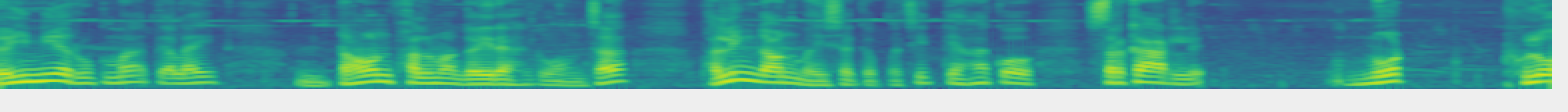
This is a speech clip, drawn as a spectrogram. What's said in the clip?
दयनीय रूपमा त्यसलाई डाउनफलमा गइरहेको हुन्छ फलिङ डाउन भइसकेपछि त्यहाँको सरकारले नोट ठुलो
